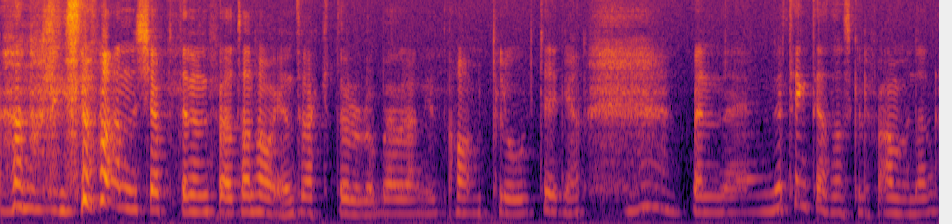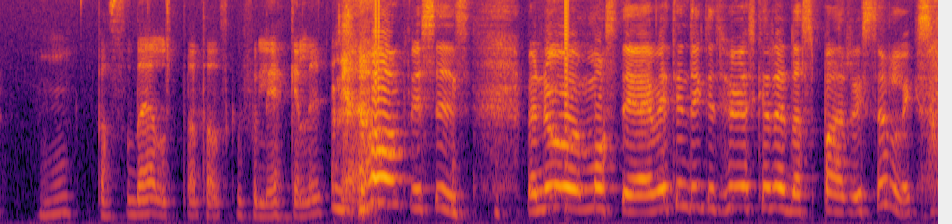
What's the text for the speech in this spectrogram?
Han, har liksom, han köpte den för att han har ju en traktor och då behöver han inte ha en plog tydligen. Men eh, nu tänkte jag att han skulle få använda den. Mm, snällt att han ska få leka lite. Ja, precis. Men då måste jag, jag vet inte riktigt hur jag ska rädda sparrisen liksom.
